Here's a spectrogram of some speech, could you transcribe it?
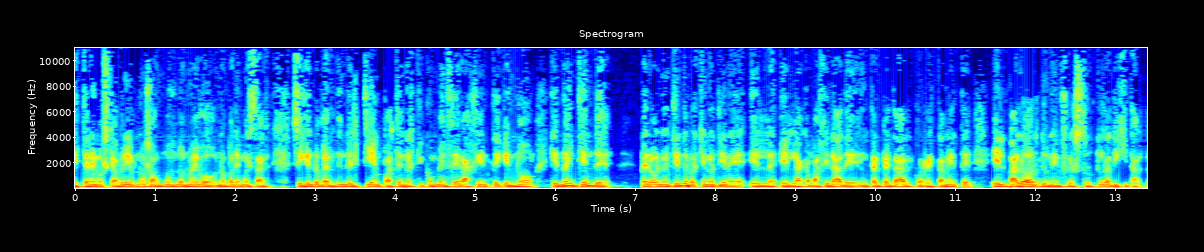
y tenemos que abrirnos a un mundo nuevo. No podemos estar siguiendo perdiendo el tiempo a tener que convencer a gente que no, que no entiende pero no entiende porque no tiene el, la capacidad de interpretar correctamente el valor de una infraestructura digital.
